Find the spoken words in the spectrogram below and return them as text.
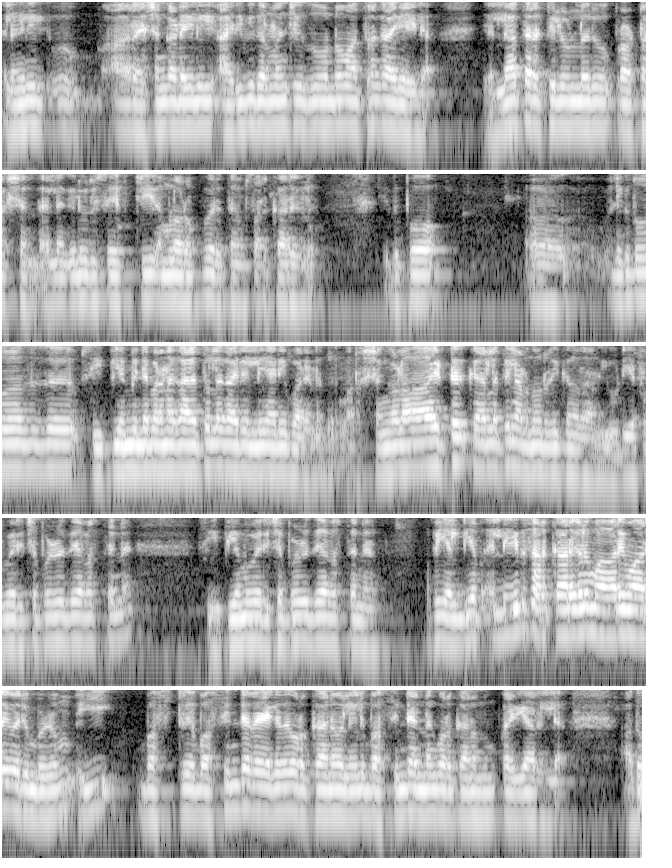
അല്ലെങ്കിൽ റേഷൻ കടയിൽ അരി വിതരണം ചെയ്തതുകൊണ്ടോ മാത്രം കാര്യമില്ല എല്ലാ തരത്തിലുള്ളൊരു പ്രൊട്ടക്ഷൻ അല്ലെങ്കിൽ ഒരു സേഫ്റ്റി നമ്മൾ ഉറപ്പുവരുത്തണം സർക്കാരുകൾ ഇതിപ്പോൾ എനിക്ക് തോന്നുന്നത് സി പി എമ്മിന്റെ ഭരണകാലത്തുള്ള കാര്യമല്ല ഞാനീ പറയുന്നത് വർഷങ്ങളായിട്ട് കേരളത്തിൽ നടന്നുകൊണ്ടിരിക്കുന്നതാണ്. യു ഡി എഫ് ഭരിച്ചപ്പോഴും ഇതേ അവസ്ഥ തന്നെ സി പി എം ഭരിച്ചപ്പോഴും ഇതേ അവസ്ഥ തന്നെയാണ്. അപ്പോൾ എൽ ഡി എഫ് അല്ലെങ്കിൽ ഏത് സർക്കാരുകൾ മാറി മാറി വരുമ്പോഴും ഈ ബസ് ബസ്സിന്റെ വേഗത കുറക്കാനോ അല്ലെങ്കിൽ ബസ്സിന്റെ എണ്ണം കുറക്കാനോ ഒന്നും കഴിയാറില്ല. അത്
